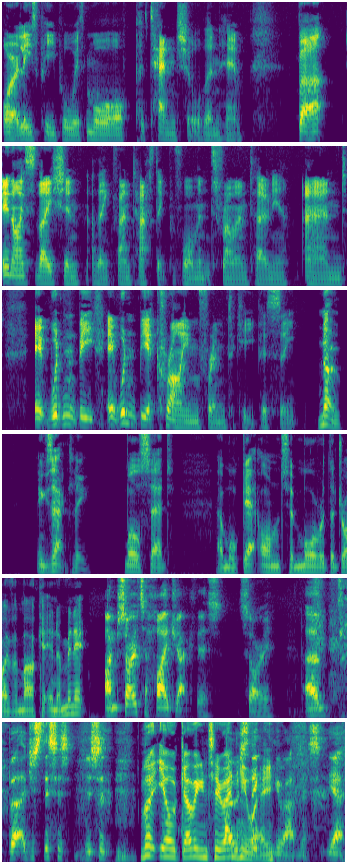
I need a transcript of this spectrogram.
or at least people with more potential than him. But in isolation, I think fantastic performance from Antonio, and it wouldn't be it wouldn't be a crime for him to keep his seat. No, exactly. Well said. And we'll get on to more of the driver market in a minute. I'm sorry to hijack this. Sorry. Um, but I just this is this is But you're going to I was anyway. thinking about this. Yeah.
